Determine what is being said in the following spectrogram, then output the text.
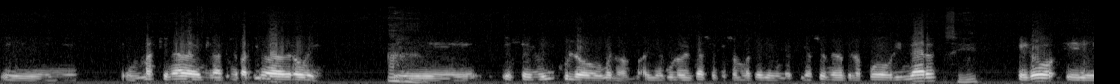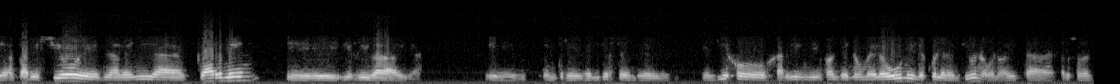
eh, más que nada en la, en partido de la drogué. Eh, ese vehículo, bueno, hay algunos detalles que son materia de investigación que no te los puedo brindar, pero eh, apareció en la avenida Carmen eh, y Rivadavia, eh, entre, entre el viejo jardín de infantes número uno y la escuela 21, bueno, ahí está el personal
